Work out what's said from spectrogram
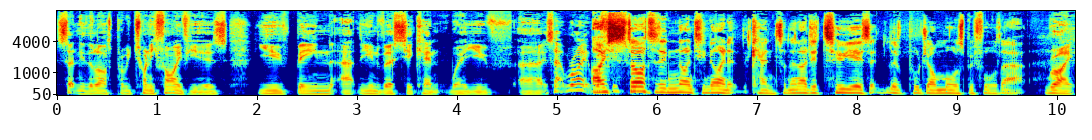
certainly the last probably 25 years, you've been at the University of Kent, where you've, uh, is that right? I roughly sort started in '99 at Kent, and then I did two years at Liverpool John Moores before that. Right.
